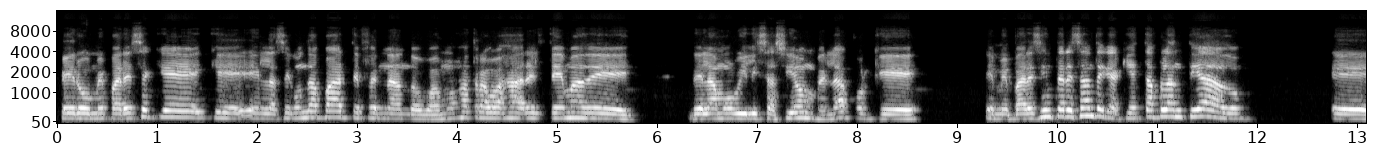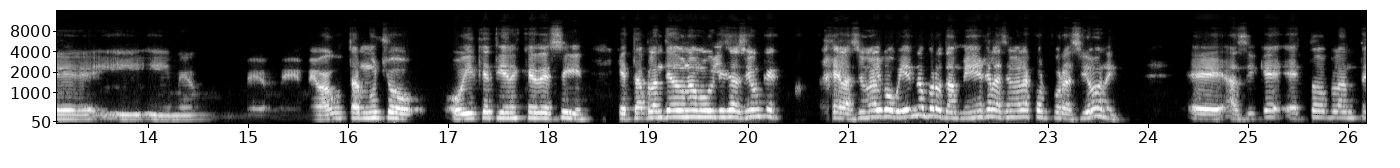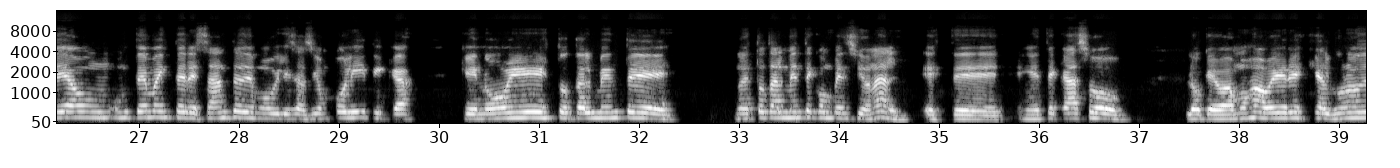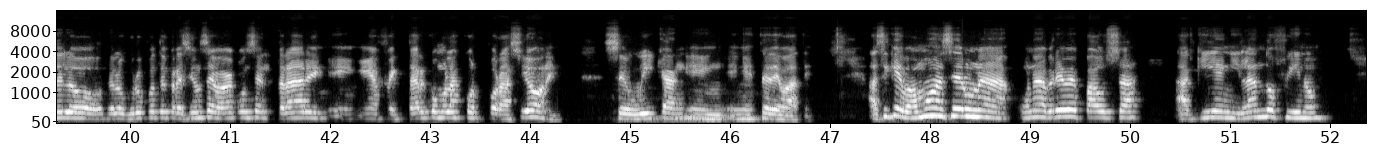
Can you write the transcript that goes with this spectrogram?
pero me parece que, que, en la segunda parte, Fernando, vamos a trabajar el tema de, de la movilización, ¿verdad? Porque eh, me parece interesante que aquí está planteado eh, y, y me, me va a gustar mucho oír qué tienes que decir, que está planteada una movilización que relación al gobierno, pero también en relación a las corporaciones. Eh, así que esto plantea un, tema interesante de movilización política que no es totalmente, no es totalmente convencional. Este, en este caso, lo que vamos a ver es que algunos de los, de los grupos de presión se van a concentrar en, en, en afectar como las corporaciones se ubican en, este debate. Así que vamos a hacer una, una breve pausa aquí en Hilando Fino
